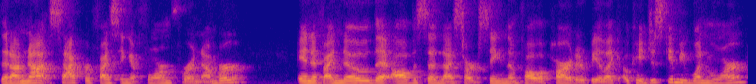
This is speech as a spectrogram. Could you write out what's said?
that I'm not sacrificing a form for a number and if I know that all of a sudden I start seeing them fall apart, it'll be like, okay, just give me one more.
